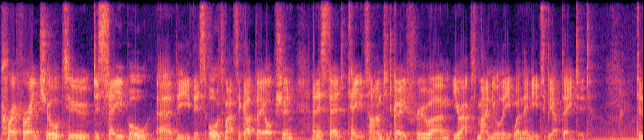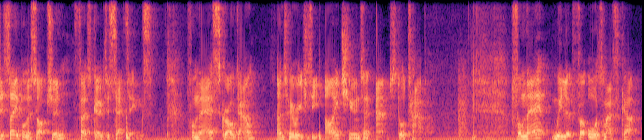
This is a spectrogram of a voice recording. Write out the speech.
preferential to disable uh, the this automatic update option and instead take your time to go through um, your apps manually when they need to be updated. To disable this option, first go to settings. From there, scroll down until we reach the iTunes and App Store tab. From there, we look for automatic up,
